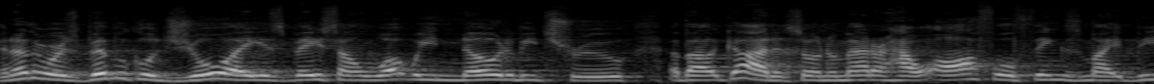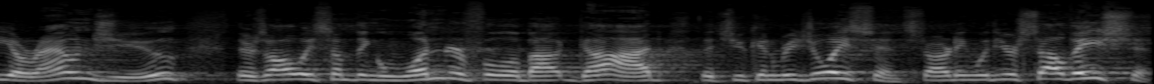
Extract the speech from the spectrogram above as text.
In other words, biblical joy is based on what we know to be true about God. And so, no matter how awful things might be around you, there's always something wonderful about God that you can rejoice in, starting with your salvation.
